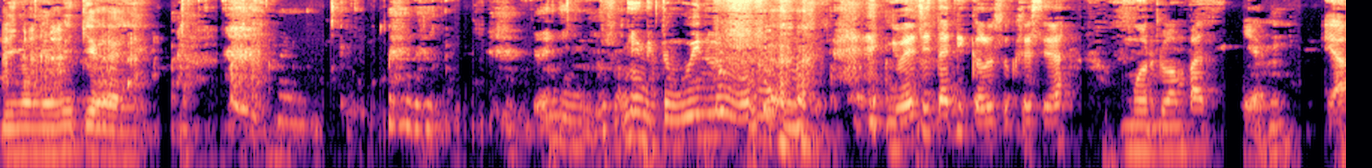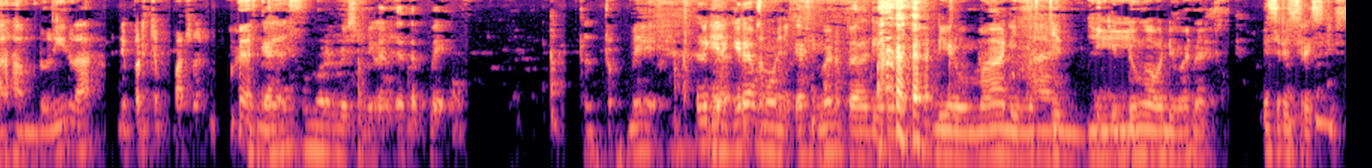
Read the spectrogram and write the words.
Bingung mikir aja. anjing ini ditungguin lu ngomong gimana sih tadi kalau sukses ya? Umur 24 ya ya alhamdulillah. Dipercepat lah. Nikahnya umur 29 tetap be tetep be lu Ya, kira-kira tetep mau nikah di mana pel? Di rumah di rumah di masjid di gedung apa di mana? Ini serius serius serius.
